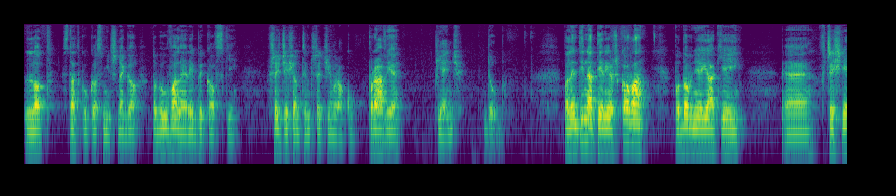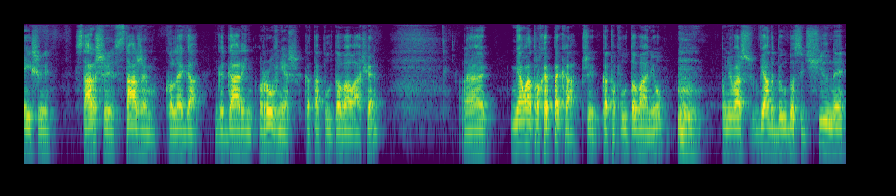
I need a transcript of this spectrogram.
lot statku kosmicznego to był Walery Bykowski w 1963 roku. Prawie 5 dób. Walentina Tiereszkowa, podobnie jak jej e, wcześniejszy, starszy, stażem kolega Gagarin, również katapultowała się. E, miała trochę peka przy katapultowaniu, ponieważ wiatr był dosyć silny.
